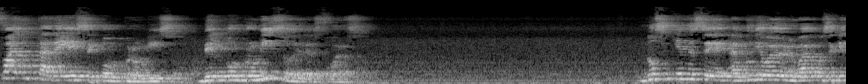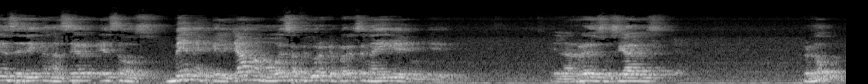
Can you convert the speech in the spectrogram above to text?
falta de ese compromiso, del compromiso del esfuerzo. No sé quiénes se, algún día voy a averiguar, no sé quiénes se dedican a hacer esos memes que le llaman o esas figuras que aparecen ahí en, en las redes sociales. ¿Perdón?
